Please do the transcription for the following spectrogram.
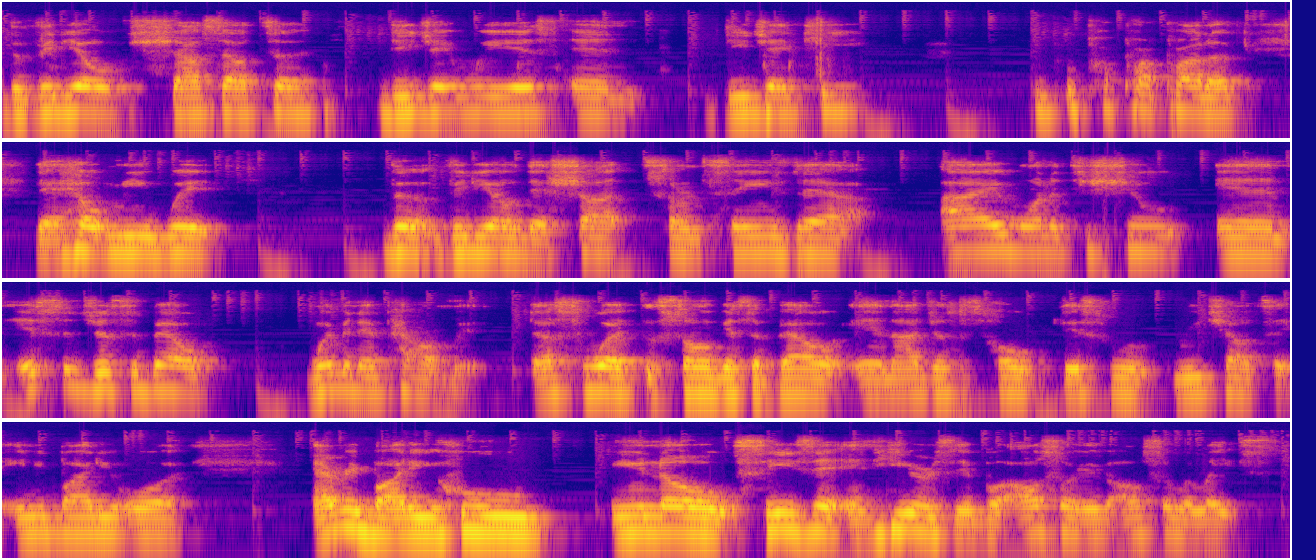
the video. Shouts out to DJ Wiz and DJ Key product that helped me with the video that shot certain scenes that I wanted to shoot. And it's just about women empowerment. That's what the song is about. And I just hope this will reach out to anybody or everybody who, you know, sees it and hears it, but also it also relates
